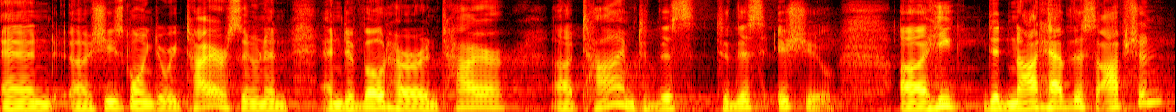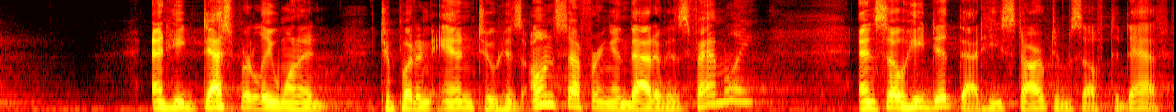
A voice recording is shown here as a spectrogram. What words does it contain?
and she's going to retire soon and, and devote her entire time to this, to this issue. he did not have this option, and he desperately wanted to put an end to his own suffering and that of his family. And so he did that. He starved himself to death.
